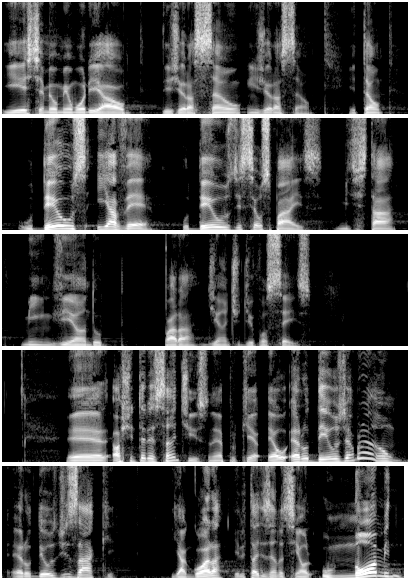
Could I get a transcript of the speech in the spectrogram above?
e este é meu memorial de geração em geração. Então, o Deus Iavé, o Deus de seus pais, me está me enviando para diante de vocês. É, acho interessante isso, né? Porque é era o Deus de Abraão, era o Deus de Isaac. E agora ele está dizendo assim: ó, o nome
